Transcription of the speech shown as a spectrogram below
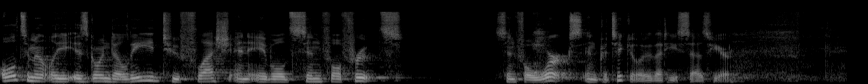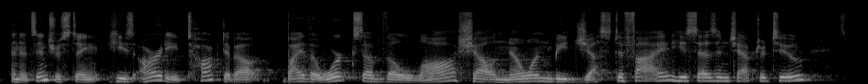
ultimately is going to lead to flesh enabled sinful fruits, sinful works in particular, that he says here. And it's interesting, he's already talked about by the works of the law shall no one be justified, he says in chapter 2. It's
